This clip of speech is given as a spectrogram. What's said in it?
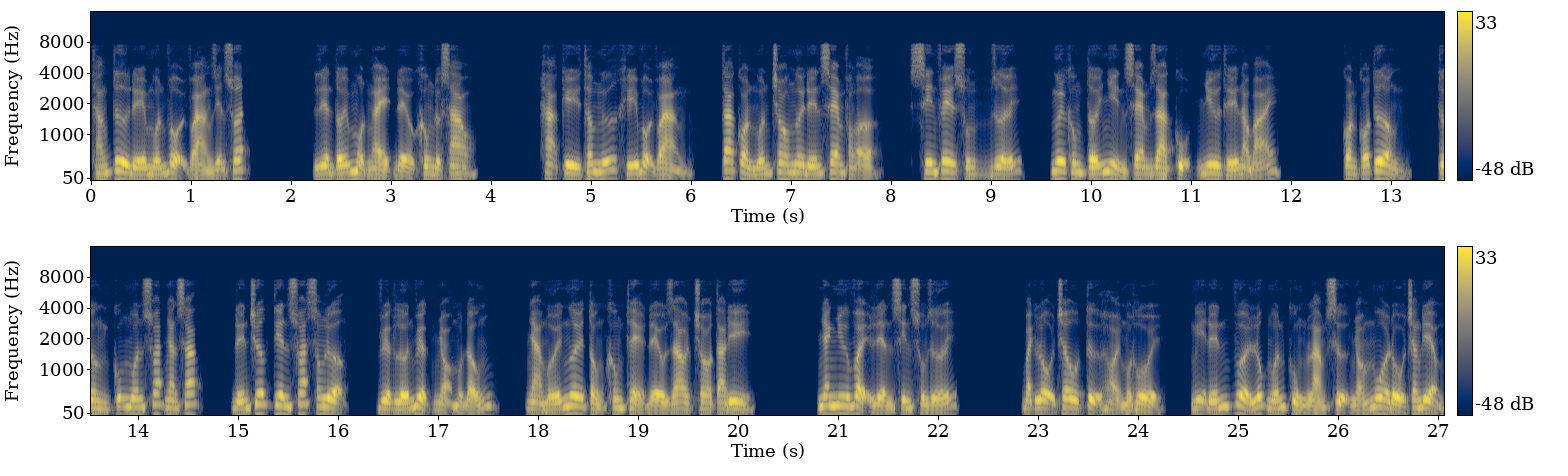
tháng tư đế muốn vội vàng diễn xuất. Liên tới một ngày đều không được sao. Hạ kỳ thâm ngữ khí vội vàng, ta còn muốn cho ngươi đến xem phòng ở, xin phê xuống dưới, ngươi không tới nhìn xem gia cụ như thế nào bãi. Còn có tường, tường cũng muốn soát nhan sắc, đến trước tiên soát xong lượng, việc lớn việc nhỏ một đống, nhà mới ngươi tổng không thể đều giao cho ta đi. Nhanh như vậy liền xin xuống dưới. Bạch Lộ Châu tự hỏi một hồi, nghĩ đến vừa lúc muốn cùng làm sự nhóm mua đồ trang điểm,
